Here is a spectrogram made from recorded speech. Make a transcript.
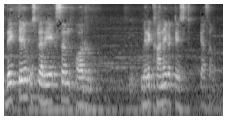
देखते हैं उसका रिएक्शन और मेरे खाने का टेस्ट कैसा लगा।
